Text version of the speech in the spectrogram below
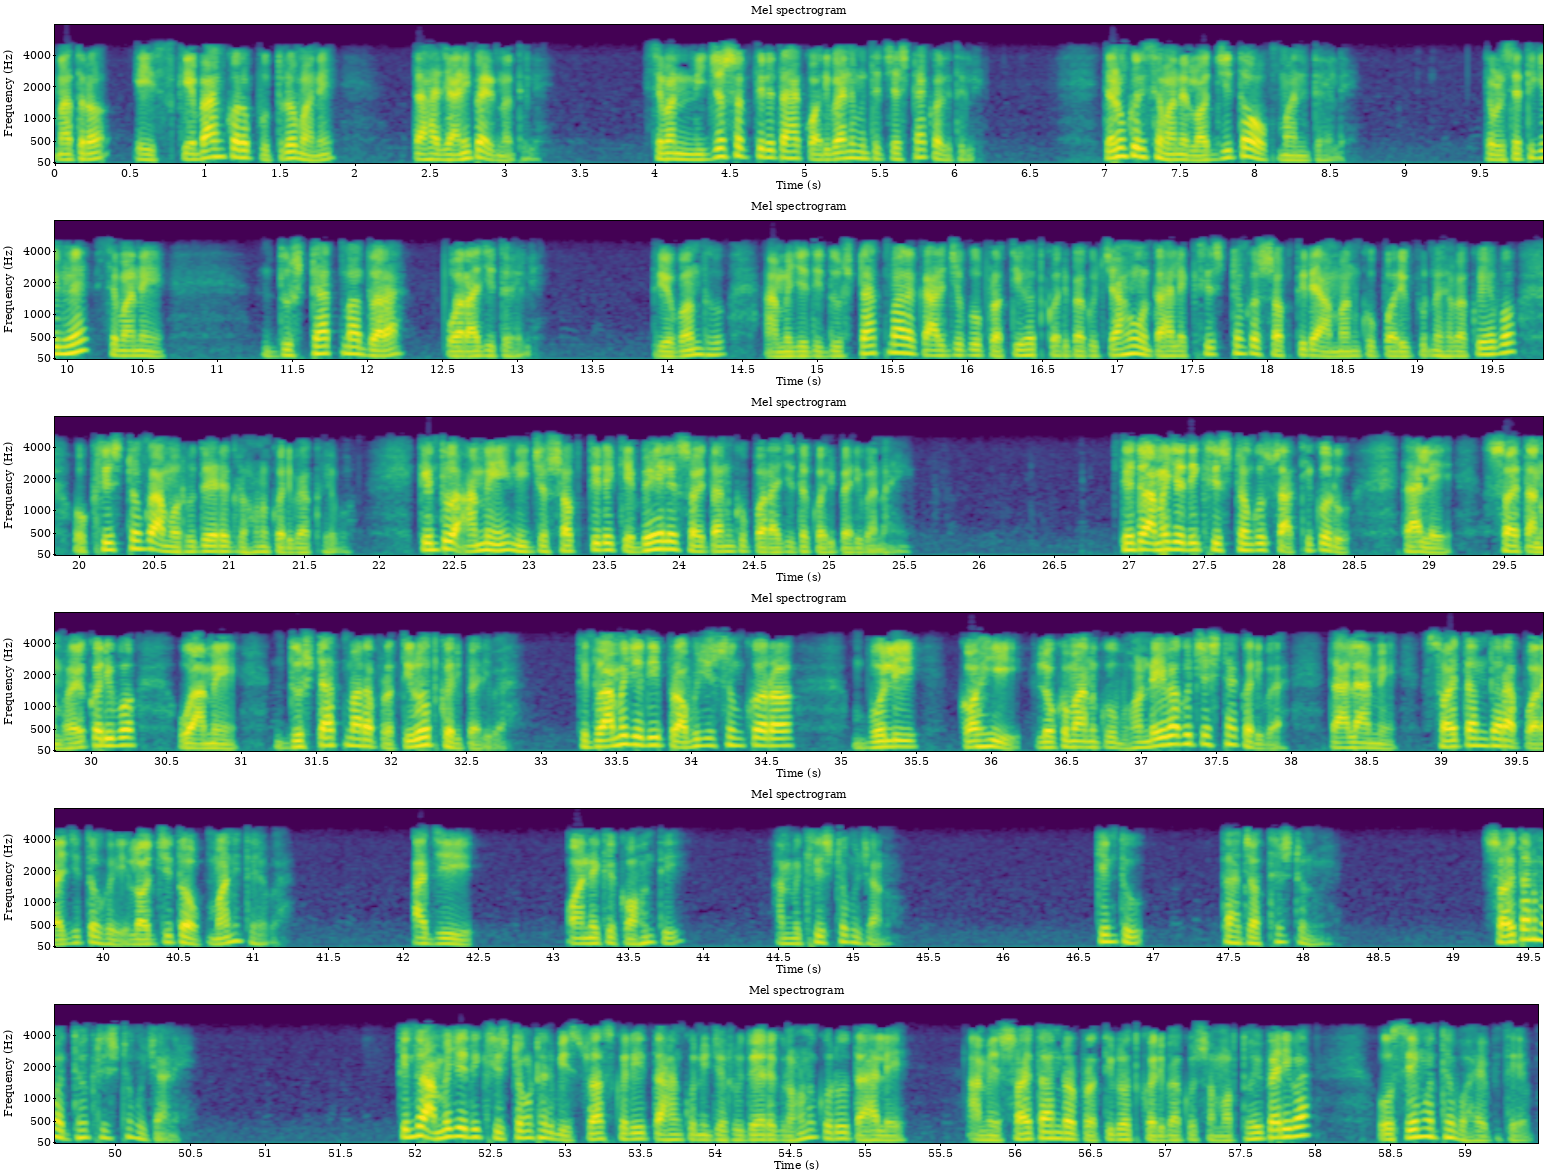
ମାତ୍ର ଏହି ସ୍କେବାଙ୍କର ପୁତ୍ରମାନେ ତାହା ଜାଣିପାରି ନଥିଲେ। ସେମାନେ ନିଜ ଶକ୍ତିରେ ତାହା କରିବା ନିମନ୍ତେ ଚେଷ୍ଟା କରିଥିଲେ। ତେଣୁକରି ସେମାନେ ଲଜ୍ଜିତ ଓ ଅପମାନିତ ହେଲେ। କେବଳ ସେତିକି ନୁହେଁ ସେମାନେ ଦୁଷ୍ଟାତ୍ମା ଦ୍ୱାରା ପରାଜିତ ହେଲେ। ପ୍ରିୟ ବନ୍ଧୁ ଆମେ ଯଦି ଦୁଷ୍ଟାତ୍ମାର କାର୍ଯ୍ୟକୁ ପ୍ରତିହତ କରିବାକୁ ଚାହୁଁ ତାହେଲେ ଖ୍ରୀଷ୍ଟଙ୍କ ଶକ୍ତିରେ ଆମମାନଙ୍କୁ ପରିପୂର୍ଣ୍ଣ ହେବାକୁ ହେବ ଓ ଖ୍ରୀଷ୍ଟଙ୍କୁ ଆମ ହୃଦୟରେ ଗ୍ରହଣ କରିବାକୁ ହେବ। କିନ୍ତୁ ଆମେ ନିଜ ଶକ୍ତିରେ କେବେ ହେଲେ ଶୈତାନକୁ ପରାଜିତ କରିପାରିବା ନାହିଁ। କିନ୍ତୁ ଆମେ ଯଦି ଖ୍ରୀଷ୍ଟଙ୍କୁ ସାଥୀ କରୁ ତାହେଲେ ଶୟତାନ ଭୟ କରିବ ଓ ଆମେ ଦୁଷ୍ଟାତ୍ମାର ପ୍ରତିରୋଧ କରିପାରିବା। କିନ୍ତୁ ଆମେ ଯଦି ପ୍ରଭୁ ଯୀଶୁଙ୍କର ବୋଲି କହି ଲୋକମାନଙ୍କୁ ଭଣ୍ଡେଇବାକୁ ଚେଷ୍ଟା କରିବା ତାହେଲେ ଆମେ ଶୈତାନ ଦ୍ୱାରା ପରାଜିତ ହୋଇ ଲଜ୍ଜିତ ଅପମାନିତ ହେବା। ଆଜି ଅନେକ କହନ୍ତି ଆମେ ଖ୍ରୀଷ୍ଟଙ୍କୁ ଜାଣୁ। କିନ୍ତୁ ତାହା ଯଥେଷ୍ଟ ନୁହେଁ। ଶୈତାନ ମଧ୍ୟ ଖ୍ରୀଷ୍ଟଙ୍କୁ ଜାଣେ। କିନ୍ତୁ ଆମେ ଯଦି ଖ୍ରୀଷ୍ଟଙ୍କଠାରେ ବିଶ୍ୱାସ କରି ତାହାଙ୍କୁ ନିଜ ହୃଦୟରେ ଗ୍ରହଣ କରୁ ତାହେଲେ ଆମେ ଶୈତାନର ପ୍ରତିରୋଧ କରିବାକୁ ସମର୍ଥ ହୋଇପାରିବା ଓ ସେ ମଧ୍ୟ ଭୟଭୀତ ହେବ।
